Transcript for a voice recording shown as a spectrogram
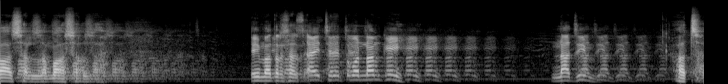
মাশাল্লাহ মাশাল্লাহ এই মাদ্রাসা এই ছেলে, তোমার নাম কি? নাজিম। আচ্ছা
